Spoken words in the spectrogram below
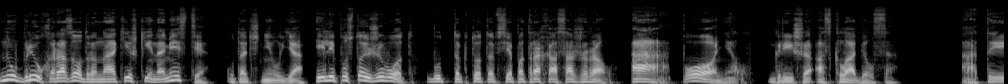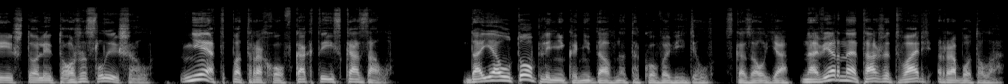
«Ну, брюхо разодрано, а кишки на месте?» — уточнил я. «Или пустой живот, будто кто-то все потроха сожрал?» «А, понял», — Гриша осклабился. «А ты, что ли, тоже слышал?» «Нет, Потрохов, как ты и сказал». «Да я утопленника недавно такого видел», — сказал я. «Наверное, та же тварь работала».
